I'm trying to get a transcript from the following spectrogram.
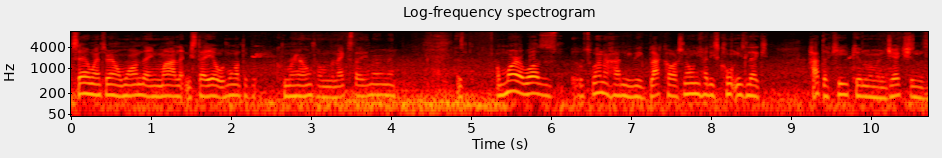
Say I went around one day and Ma let me stay out, I wanted to come around on the next day, you know what I mean? And where I was, it was when I had my big black horse, and I only had his company's leg. Had to keep giving them injections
